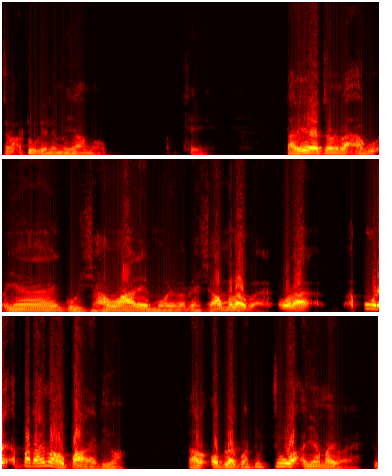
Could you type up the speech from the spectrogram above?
ကျွန်တော်အတုတွေလည်းမရပါဘူး okay ဒါလေးကတော့ကျွန်တော်အခုအရန်ကိုရောင်းရတဲ့ model ပါဗျရောင်းမလောက်ပါ order အပို့တဲ့အပတ်တိုင်းမှာပါတယ်ဒီကောင်ဒါတော့ all black ပါသူကျိုးကအရန်မိုက်ပါတယ်သူ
